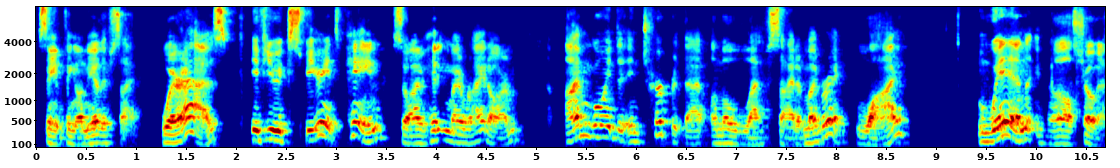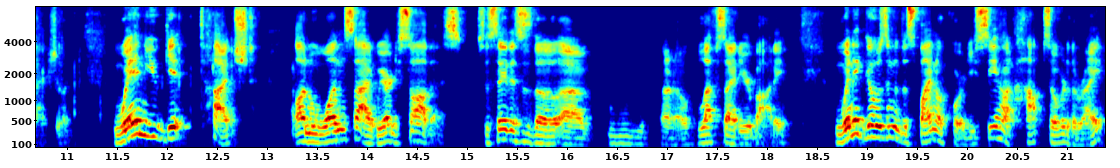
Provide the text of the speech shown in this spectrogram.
Same thing on the other side. Whereas if you experience pain, so I'm hitting my right arm, I'm going to interpret that on the left side of my brain. Why? When, I'll show it actually, when you get touched on one side, we already saw this. So say this is the, uh, I don't know, left side of your body. When it goes into the spinal cord, you see how it hops over to the right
